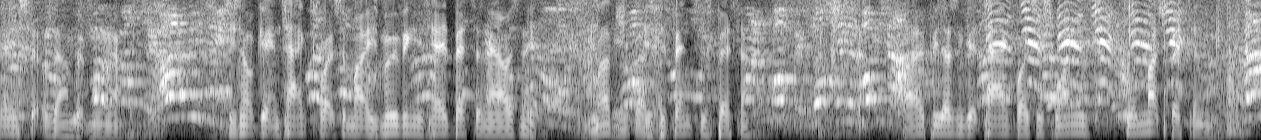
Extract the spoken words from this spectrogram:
Yeah, he's settled down a bit more now. Dobrze, a widzisz. He's not getting tagged quite so much. He's moving his head better now, isn't he? Much He- His better. defense is better. Bomby, dobrze, wojna. I hope he doesn't get tagged by just one. He's doing much better now.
